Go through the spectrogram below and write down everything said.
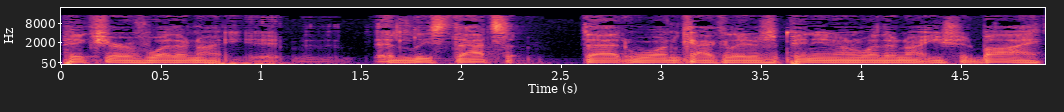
picture of whether or not, at least that's that one calculator's opinion on whether or not you should buy.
